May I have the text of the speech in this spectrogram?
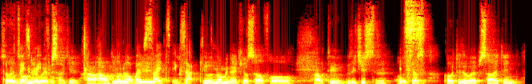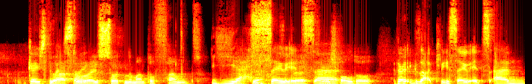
So it's on your website, yeah. How, how do you on our website exactly? Do you nominate yourself, or how to register, or it's, just go to the website and go to the you website. have to raise certain amount of funds. Yes, yeah? so it it's a threshold uh, or exactly. So it's um,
